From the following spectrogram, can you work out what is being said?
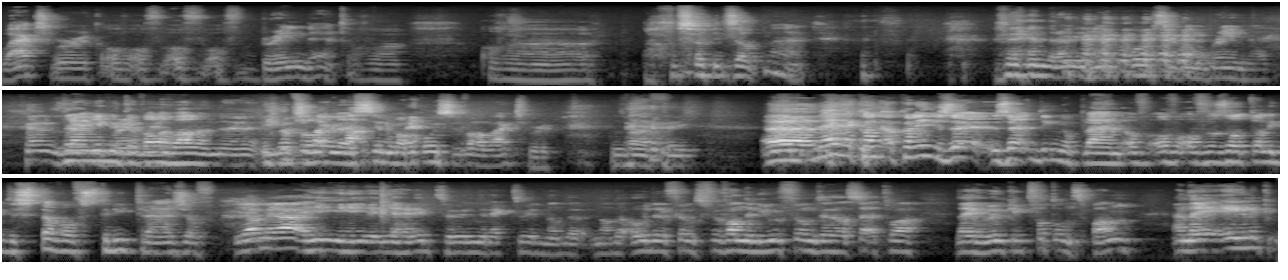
waxwork of, of, of, of braindead of, uh, of, uh, of zoiets op. Nee, nee er hangt geen poster van braindead. Er hangt nu toevallig wel een emotionele cinema poster van waxwork. Dat is wel fake. Uh, nee, ik kan, ik kan niet zo'n ding op plan. Of, of, of dan het wel like de stuff of street trash of... Ja, maar ja, je, je, je grijpt direct weer naar de, naar de oudere films. Van de nieuwe films is dat het wat dat je gewoon kijkt voor te ontspannen. En dat je eigenlijk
